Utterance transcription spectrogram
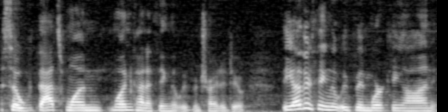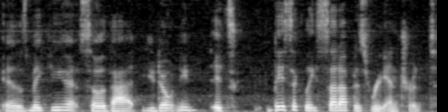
so that's one, one kind of thing that we've been trying to do. The other thing that we've been working on is making it so that you don't need, it's basically set up as reentrant.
